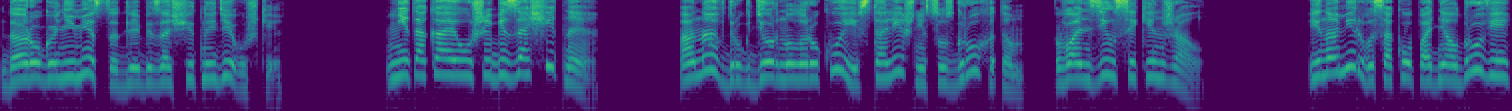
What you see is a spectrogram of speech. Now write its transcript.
Дорога не место для беззащитной девушки!» «Не такая уж и беззащитная!» Она вдруг дернула рукой, и в столешницу с грохотом вонзился кинжал. Инамир высоко поднял брови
